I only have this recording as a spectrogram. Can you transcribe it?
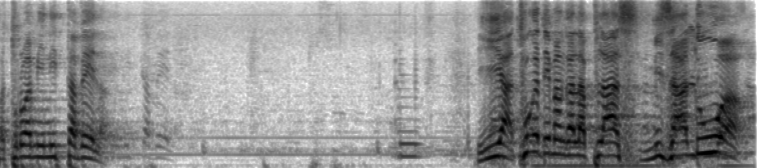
fa tois minite tela a tonga te mangala placy mizahloa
